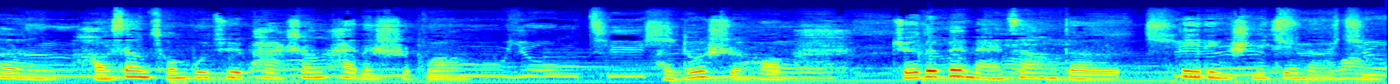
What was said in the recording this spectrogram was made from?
恨，好像从不惧怕伤害的时光。很多时候，觉得被埋葬的必定是那些难忘的。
